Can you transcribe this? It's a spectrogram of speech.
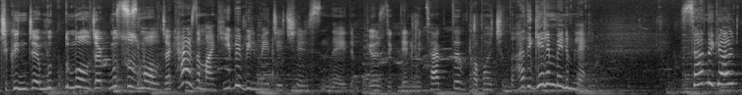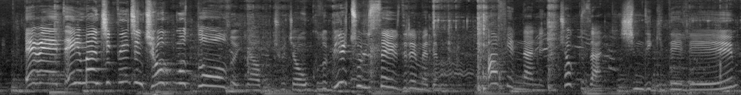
Çıkınca mutlu mu olacak, mutsuz mu olacak? Her zamanki gibi bilmece içerisindeydim. Gözlüklerimi taktım, kapı açıldı. Hadi gelin benimle. Sen de gel. Evet, Eymen çıktığı için çok mutlu oldu. Ya bu çocuğa okulu bir türlü sevdiremedim. Aferin anneciğim, çok güzel. Şimdi gidelim.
